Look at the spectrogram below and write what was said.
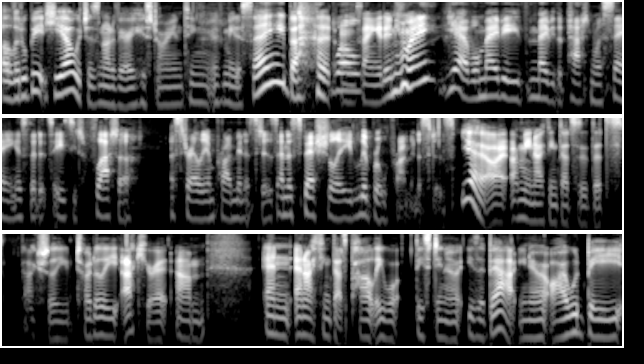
a little bit here, which is not a very historian thing of me to say, but well, I'm saying it anyway. Yeah, well, maybe maybe the pattern we're seeing is that it's easy to flatter Australian prime ministers and especially liberal prime ministers. Yeah, I, I mean, I think that's that's actually totally accurate. Um, and and I think that's partly what this dinner is about. You know, I would be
